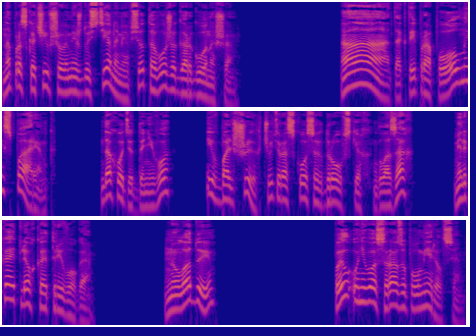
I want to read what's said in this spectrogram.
на проскочившего между стенами все того же горгоныша. «А, так ты про полный спарринг», доходит до него, и в больших, чуть раскосых дроувских глазах мелькает легкая тревога. «Ну, лады». Пыл у него сразу поумерился.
